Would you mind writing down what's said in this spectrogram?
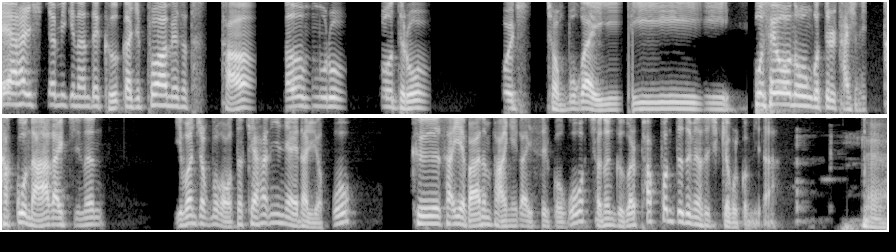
해야 할 시점이긴 한데 그것까지 포함해서 다음으로 들어올 정부가 이, 이 세워놓은 것들을 다시 갖고 나아갈지는 이번 정부가 어떻게 하느냐에 달렸고 그 사이에 많은 방해가 있을 거고 저는 그걸 팝콘 뜯으면서 지켜볼 겁니다. 네.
